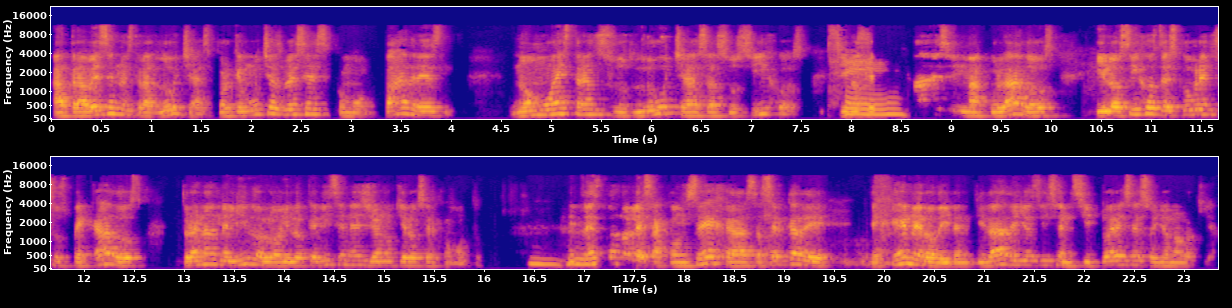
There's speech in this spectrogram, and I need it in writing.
A través de nuestras luchas, porque muchas veces como padres no muestran sus luchas a sus hijos, sino que son padres inmaculados y los hijos descubren sus pecados, truenan el ídolo y lo que dicen es yo no quiero ser como tú. Entonces cuando les aconsejas acerca de, género, de identidad, ellos dicen, si tú eres eso, yo no lo quiero.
